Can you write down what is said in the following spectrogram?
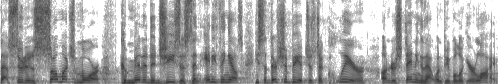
that student is so much more committed to Jesus than anything else. He said, there should be a, just a clear understanding of that when people look at your life.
